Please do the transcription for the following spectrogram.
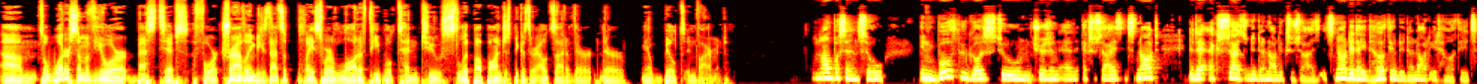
Um, so, what are some of your best tips for traveling? Because that's a place where a lot of people tend to slip up on just because they're outside of their their you know built environment. One hundred percent. So, in both regards to nutrition and exercise, it's not did I exercise or did I not exercise. It's not did I eat healthy or did I not eat healthy. It's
